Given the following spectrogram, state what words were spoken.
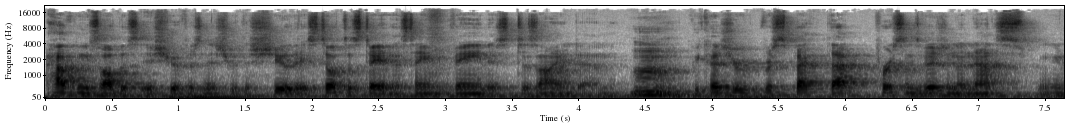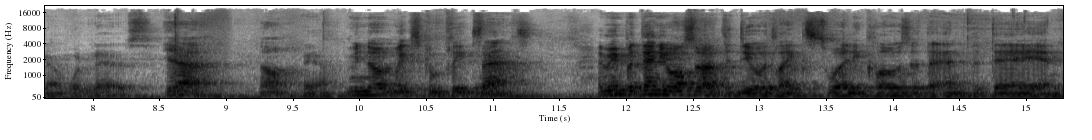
how can we solve this issue if there's an issue with the shoe? They still have to stay in the same vein as designed in. Mm. Because you respect that person's vision and that's, you know, what it is. Yeah. No. Yeah. I mean, no, it makes complete Yeah. sense. I mean, but then you also have to deal with like sweaty clothes at the end of the day and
